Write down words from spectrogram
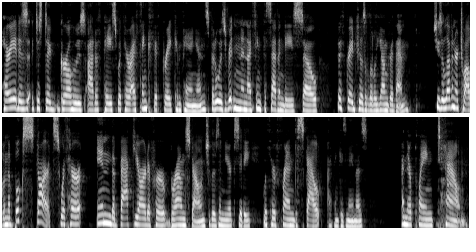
Harriet is just a girl who's out of pace with her, I think, fifth grade companions, but it was written in, I think, the 70s, so fifth grade feels a little younger then. She's 11 or 12, and the book starts with her in the backyard of her brownstone. She lives in New York City with her friend Scout, I think his name is and they're playing town.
